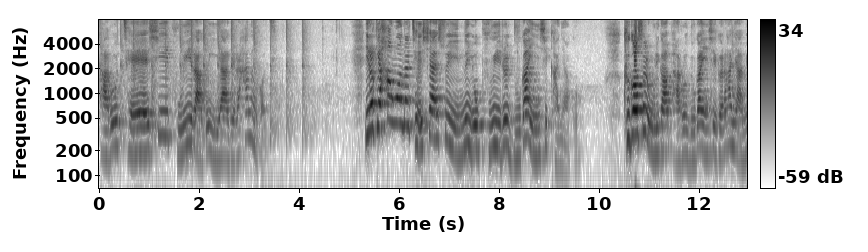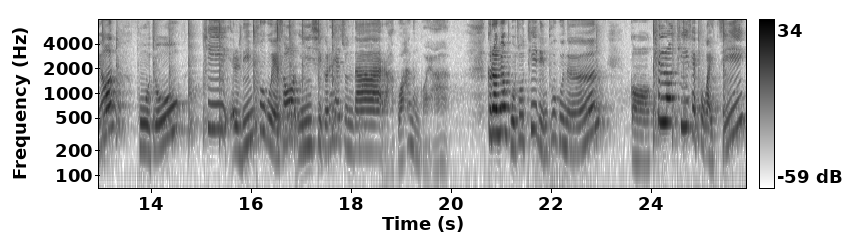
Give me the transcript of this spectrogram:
바로 제시 부위라고 이야기를 하는 거지. 이렇게 항원을 제시할 수 있는 요 부위를 누가 인식하냐고. 그것을 우리가 바로 누가 인식을 하냐면 보조 T 림프구에서 인식을 해준다라고 하는 거야. 그러면 보조 T 림프구는 어, 킬러 T 세포가 있지.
